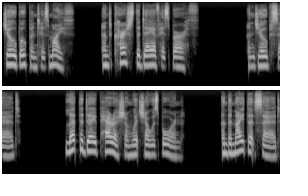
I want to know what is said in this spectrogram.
Job opened his mouth and cursed the day of his birth. And Job said, Let the day perish on which I was born, and the night that said,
